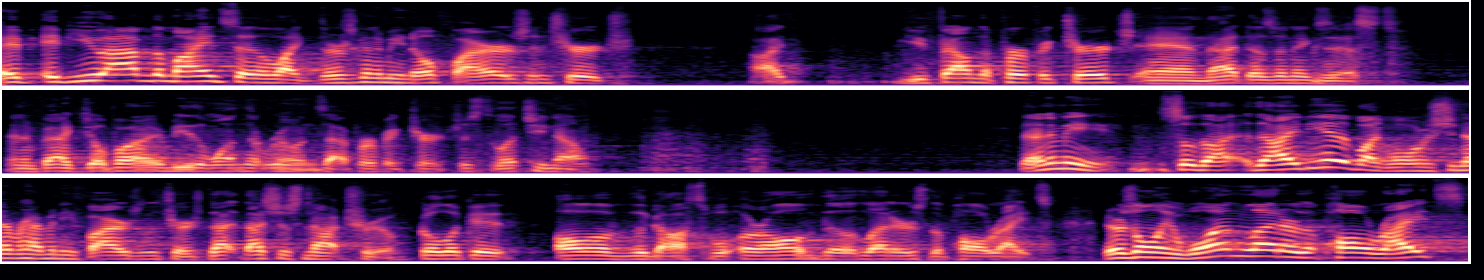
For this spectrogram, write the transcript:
If, if you have the mindset of like, there's going to be no fires in church, I, you found the perfect church, and that doesn't exist. And in fact, you'll probably be the one that ruins that perfect church, just to let you know. The enemy, so the, the idea of like, well, we should never have any fires in the church, that, that's just not true. Go look at all of the gospel or all of the letters that Paul writes. There's only one letter that Paul writes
